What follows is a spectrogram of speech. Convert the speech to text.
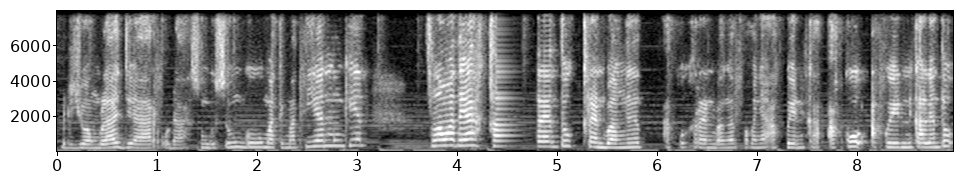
berjuang belajar, udah sungguh-sungguh, mati-matian mungkin, selamat ya, kalian tuh keren banget. Aku keren banget, pokoknya akuin aku akuin kalian tuh,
